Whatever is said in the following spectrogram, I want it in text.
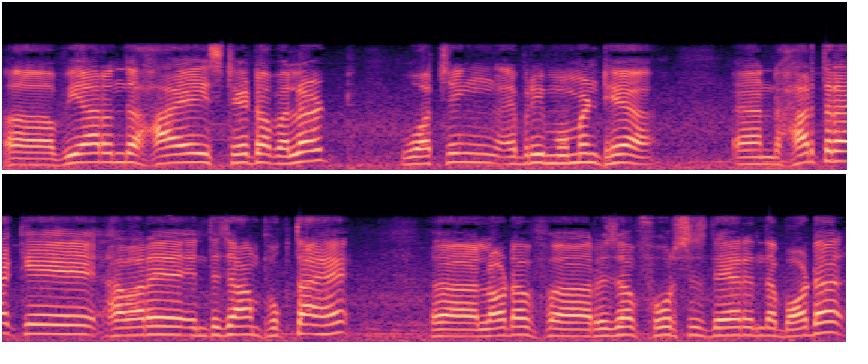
Uh, we are on the high state of alert, watching every moment here and हर तरह के हमारे इंतज़ाम पुख्ता है lot of reserve forces there in the border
